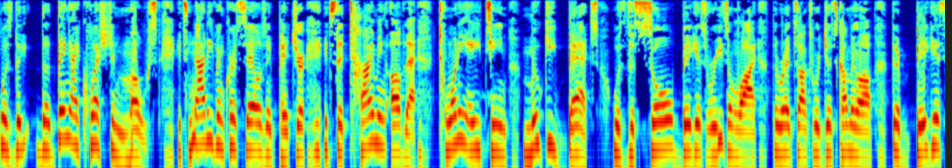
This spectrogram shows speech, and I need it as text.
was the, the thing I question most. It's not even Chris Sale as a pitcher. It's the timing of that. 2018 Mookie Betts was the sole biggest reason why the Red Sox were just coming off their biggest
